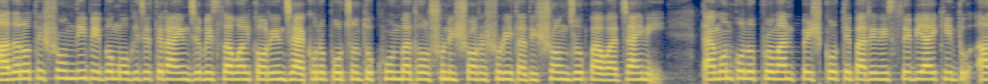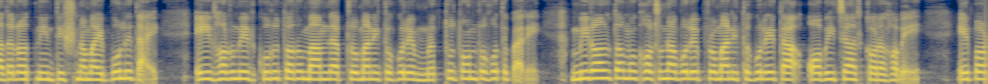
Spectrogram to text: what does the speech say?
আদালতে সন্দীপ এবং অভিজিতের আইনজীবী সওয়াল করেন যে এখনও পর্যন্ত খুন বা ধর্ষণের সরাসরি তাদের সংযোগ পাওয়া যায়নি তেমন কোনো প্রমাণ পেশ করতে পারেনি সিবিআই, কিন্তু আদালত নির্দেশনামায় বলে দেয়, এই ধরনের গুরুতর মামলা প্রমাণিত হলে মৃত্যুদণ্ড হতে পারে। বিরলতম ঘটনা বলে প্রমাণিত হলে তা অবিচার করা হবে। এরপর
